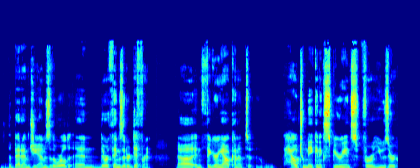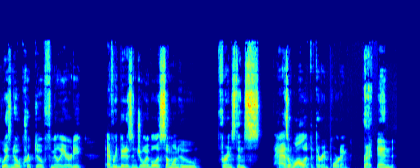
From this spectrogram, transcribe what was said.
the bet MGMs of the world, and there are things that are different. Uh, and figuring out kind of to, how to make an experience for a user who has no crypto familiarity every bit as enjoyable as someone who, for instance, has a wallet that they're importing. Right. And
